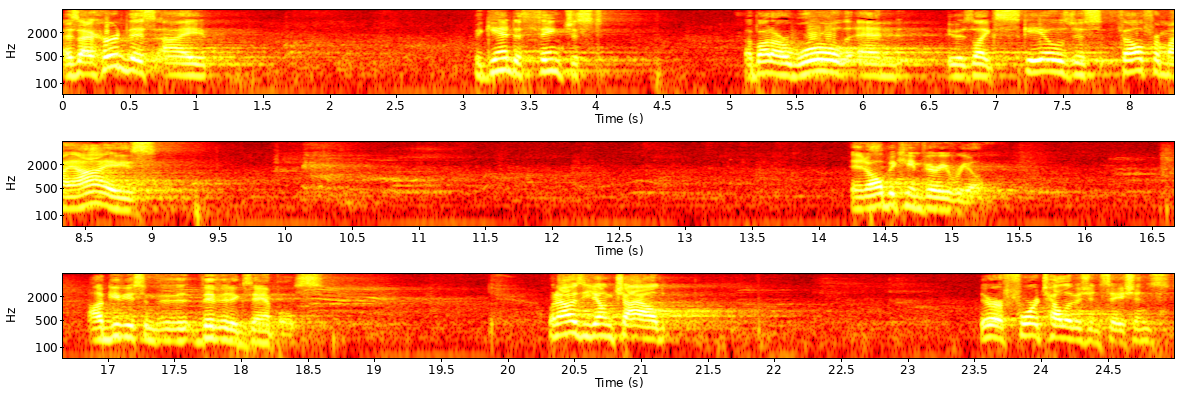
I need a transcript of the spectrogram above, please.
As I heard this, I began to think just about our world, and it was like scales just fell from my eyes It all became very real. I'll give you some vivid examples. When I was a young child, there were four television stations.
